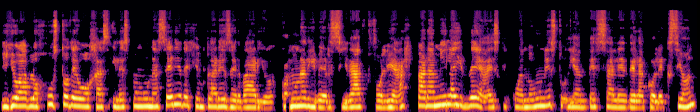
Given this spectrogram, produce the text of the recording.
y yo hablo justo de hojas y les pongo una serie de ejemplares de herbario con una diversidad foliar, para mí la idea es que cuando un estudiante sale de la colección,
